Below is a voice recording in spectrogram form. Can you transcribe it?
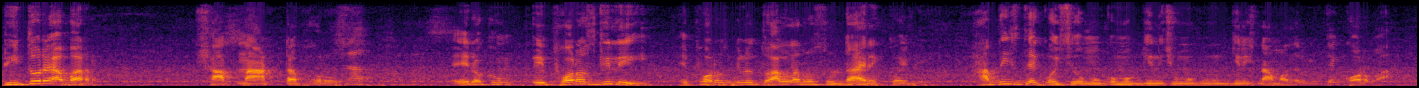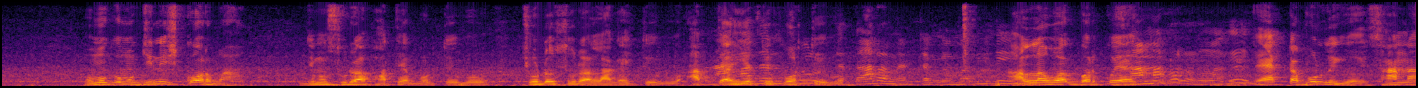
ভিতরে আবার সাত না আটটা ফরজ। এইরকম এই ফরজগুলি এই ফরজগুলি তো আল্লাহ রসুল ডাইরেক্ট কয়নি। হাদিস দিয়ে কইছে অমুক অমুক জিনিস অমুক অমুক জিনিস নামাজের ভিতরে করবা। অমুক অমুক জিনিস করবা। যেমন সুরা ফাতে পড়তে হইব ছোট সুরা লাগাইতে হইব আত্মাহিয়াতে পড়তে এটাই আল্লাহ আকবর কয়ে একটা পড়লেই হয় সানা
